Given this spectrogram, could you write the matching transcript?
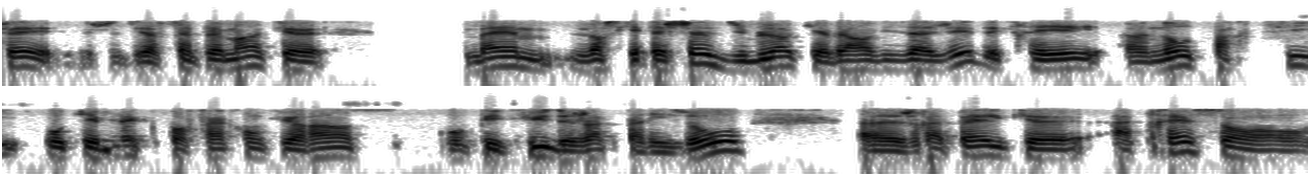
faits. Je veux dire simplement que même lorsqu'il était chef du Bloc, il avait envisagé de créer un autre parti au Québec pour faire concurrence au PQ de Jacques Parizeau. Euh, je rappelle que après son,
